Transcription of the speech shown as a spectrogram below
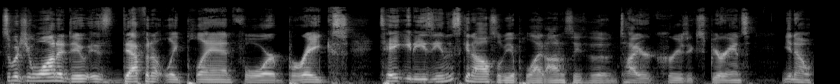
So, what you want to do is definitely plan for breaks, take it easy, and this can also be applied, honestly, to the entire cruise experience. You know,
